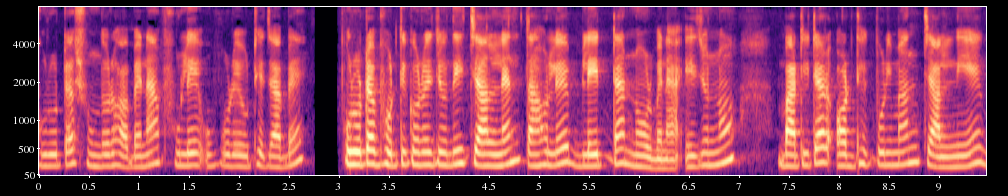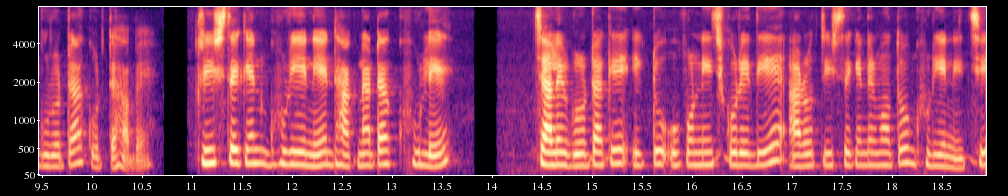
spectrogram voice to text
গুঁড়োটা সুন্দর হবে না, ফুলে উপরে উঠে যাবে। পুরোটা ভর্তি করে যদি চাল নেন, তাহলে ব্লেডটা নড়বে না। এই জন্য বাটিটার অর্ধেক পরিমাণ চাল নিয়ে গুঁড়োটা করতে হবে। ত্রিশ সেকেন্ড ঘুরিয়ে নিয়ে ঢাকনাটা খুলে চালের গুঁড়োটাকে একটু উপর নিচ করে দিয়ে আরও ত্রিশ সেকেন্ডের মতো ঘুরিয়ে নিচ্ছি।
